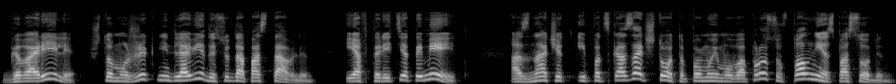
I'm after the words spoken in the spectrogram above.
говорили, что мужик не для вида сюда поставлен и авторитет имеет, а значит и подсказать что-то по моему вопросу вполне способен.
